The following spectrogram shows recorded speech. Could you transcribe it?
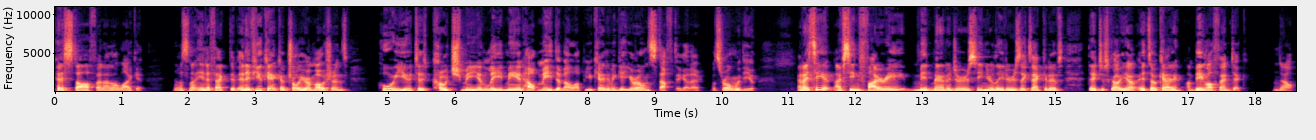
pissed off and I don't like it. No, it's not ineffective. And if you can't control your emotions, who are you to coach me and lead me and help me develop? You can't even get your own stuff together. What's wrong with you? And I see it. I've seen fiery mid managers, senior leaders, executives. They just go, you know, it's okay. I'm being authentic. No,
